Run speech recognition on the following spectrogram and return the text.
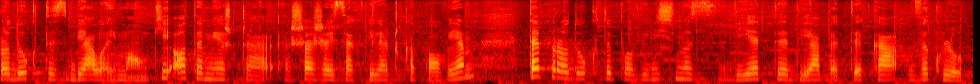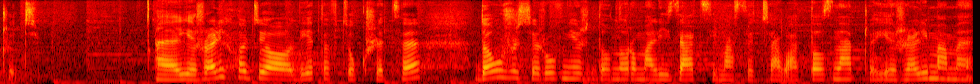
produkty z białej mąki. O tym jeszcze szerzej za chwileczkę powiem. Te produkty powinniśmy z diety diabetyka wykluczyć. E, Jeżeli chodzi o dietę w cukrzycy, dąży się również do normalizacji masy ciała. To znaczy, jeżeli mamy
